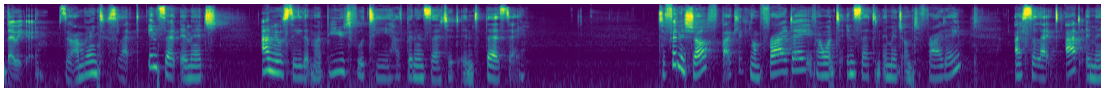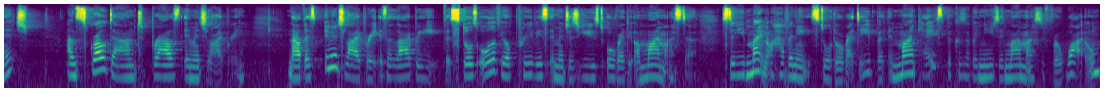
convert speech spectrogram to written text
There we go. So I'm going to select Insert Image and you'll see that my beautiful T has been inserted into Thursday. To finish off, by clicking on Friday, if I want to insert an image onto Friday, I select Add Image and scroll down to Browse Image Library. Now this image library is a library that stores all of your previous images used already on MindMeister. So you might not have any stored already, but in my case, because I've been using MindMeister for a while,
